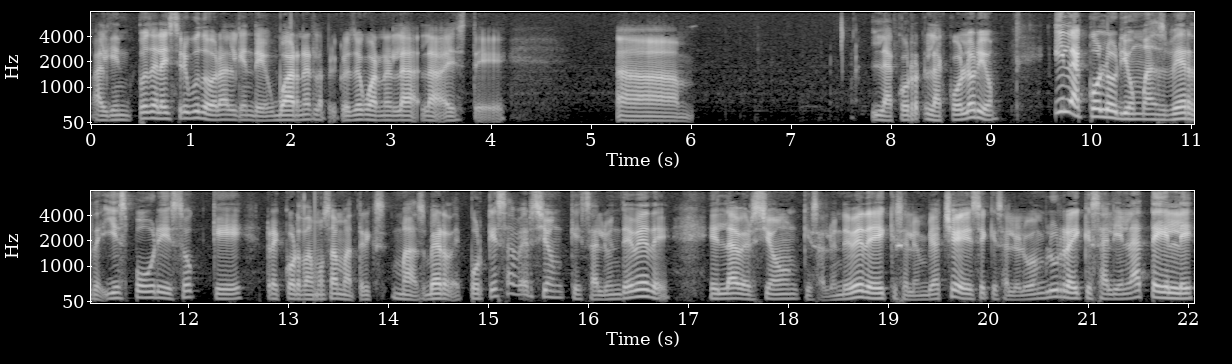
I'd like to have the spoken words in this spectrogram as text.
Alguien pues de la distribuidora, alguien de Warner, la película es de Warner, la, la este, la, la coloreó y la colorió más verde. Y es por eso que recordamos a Matrix más verde. Porque esa versión que salió en DVD es la versión que salió en DVD, que salió en VHS, que salió luego en Blu-ray, que salió en la tele.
